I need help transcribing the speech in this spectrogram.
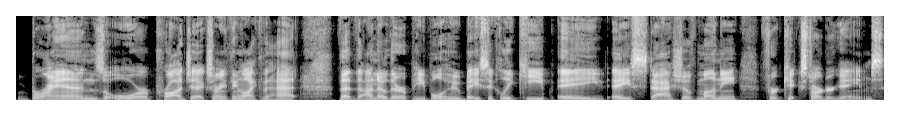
brands or projects or anything like that that I know there are people who basically keep a a stash of money for Kickstarter games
